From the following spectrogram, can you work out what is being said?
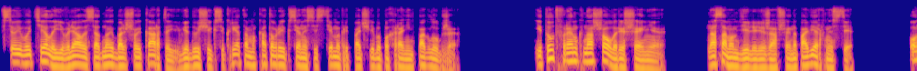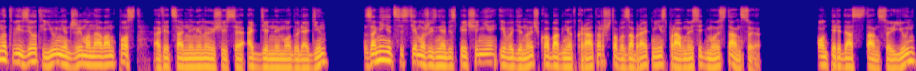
Все его тело являлось одной большой картой, ведущей к секретам, которые ксеносистемы предпочли бы похоронить поглубже. И тут Фрэнк нашел решение, на самом деле лежавшее на поверхности. Он отвезет Юни Джима на аванпост, официально именующийся «Отдельный модуль 1», заменит систему жизнеобеспечения и в одиночку обогнет кратер, чтобы забрать неисправную седьмую станцию. Он передаст станцию Юнь,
